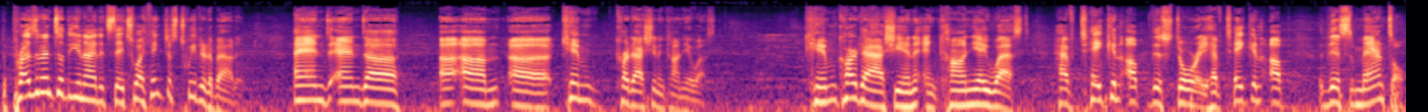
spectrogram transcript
the president of the United States, who I think just tweeted about it, and and uh, uh, um, uh, Kim Kardashian and Kanye West. Kim Kardashian and Kanye West have taken up this story, have taken up this mantle.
